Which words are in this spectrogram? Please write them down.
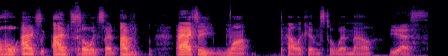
Oh, actually, I'm so excited. I'm, I actually want Pelicans to win now yes.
